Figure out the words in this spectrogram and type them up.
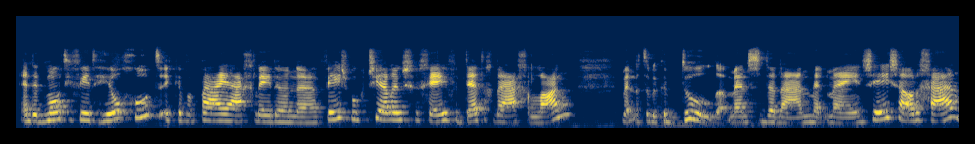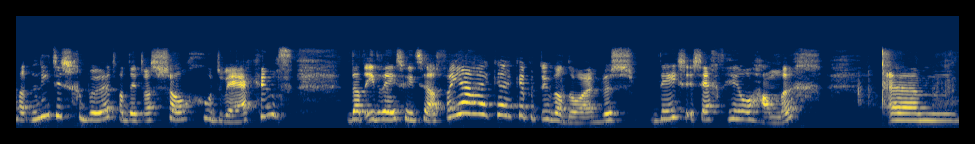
En dit motiveert heel goed. Ik heb een paar jaar geleden een uh, Facebook challenge gegeven, 30 dagen lang. Met natuurlijk het doel dat mensen daarna met mij in zee zouden gaan. Wat niet is gebeurd, want dit was zo goed werkend. Dat iedereen zoiets had van ja, ik, ik heb het nu wel door. Dus deze is echt heel handig. Um,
